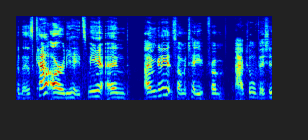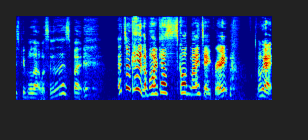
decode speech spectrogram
for this. Kat already hates me, and I'm gonna get so much hate from actual vicious people that listen to this, but it's okay. The podcast is called My Take, right? Okay.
